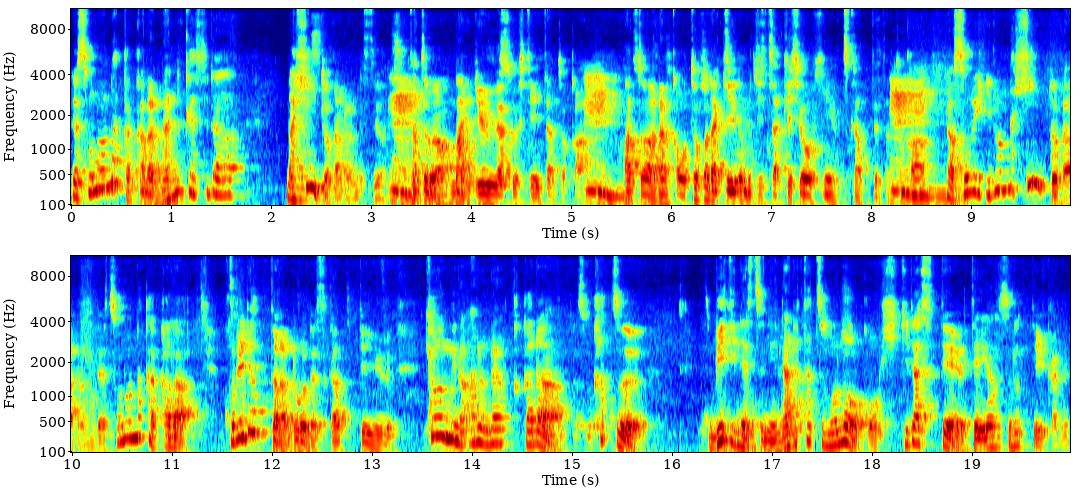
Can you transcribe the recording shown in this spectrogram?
でその中から何かしら、まあ、ヒントがあるんですよ、うん。例えば前留学していたとか、うん。あとはなんか男だけでも実は化粧品を使ってたとか,、からそういういろんなヒントがあるんでその中からこれだったらどうですかっていう興味のある中からかつビジネスに成り立つものをこう引き出して提案するっていう感じで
